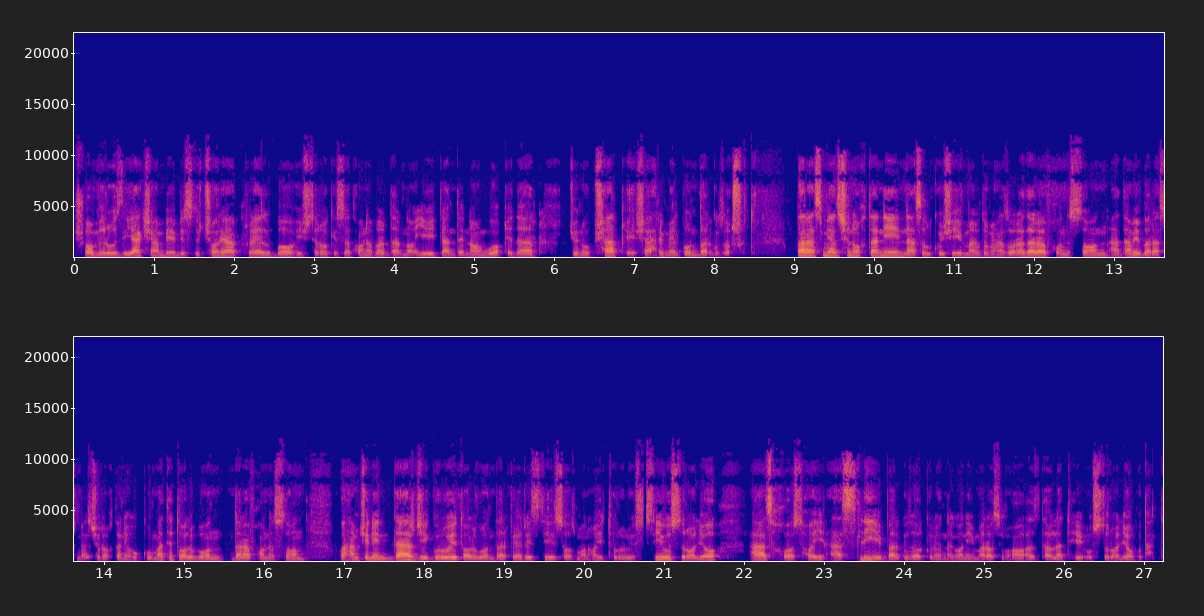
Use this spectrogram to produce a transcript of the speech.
شام روز یک شنبه 24 اپریل با اشتراک صدها نفر در ناحیه دندنانگ واقع در جنوب شرق شهر ملبورن برگزار شد. بر رسمیت شناختن نسل کشی مردم هزاره در افغانستان عدم بر رسمیت شناختن حکومت طالبان در افغانستان و همچنین درج گروه طالبان در فهرست سازمان های تروریستی استرالیا از خواستهای اصلی برگزار کنندگان مراسم ها از دولت استرالیا بودند.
